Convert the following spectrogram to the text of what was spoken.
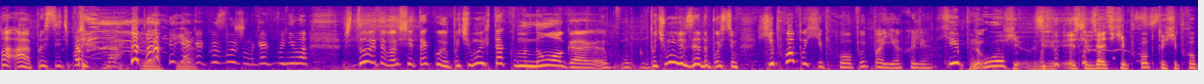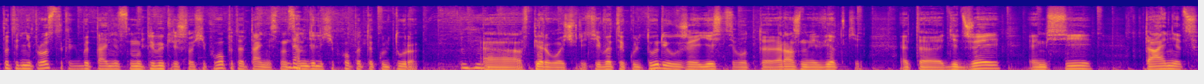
А, простите, Я как услышала, как поняла, что это вообще такое, почему их так много, почему нельзя, допустим, хип-хоп и хип-хоп, и поехали. Ну, хи- если взять хип-хоп, то хип-хоп это не просто как бы танец. Мы привыкли, что хип-хоп это танец. На самом деле хип-хоп это культура в первую очередь. И в этой культуре уже есть вот э, разные ветки. Это диджей, МС, танец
